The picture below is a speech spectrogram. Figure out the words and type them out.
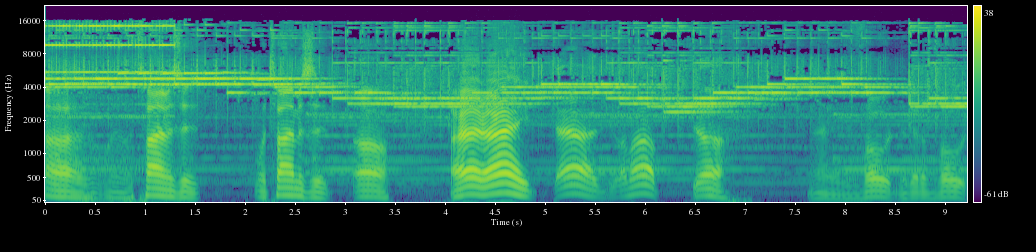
Uh, what time is it? What time is it? Oh, all right, all right. Yeah, I'm up. Yeah. Vote. I gotta vote.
